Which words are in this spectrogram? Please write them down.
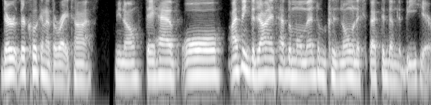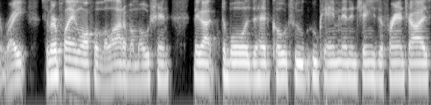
they're they're clicking at the right time. You know, they have all I think the Giants have the momentum because no one expected them to be here, right? So they're playing off of a lot of emotion. They got Daboll as the head coach who who came in and changed the franchise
